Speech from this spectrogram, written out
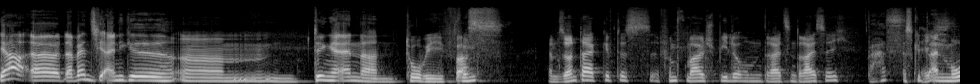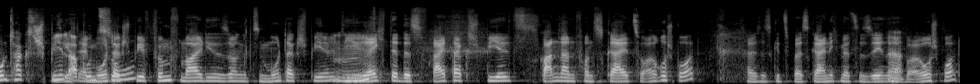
Ja, äh, da werden sich einige ähm, Dinge ändern. Tobi, was? Am Sonntag gibt es fünfmal Spiele um 13.30 Uhr. Was? Es gibt Echt? ein Montagsspiel Es gibt ab ein und Montagsspiel. Fünfmal diese Saison gibt es ein Montagsspiel. Die Rechte des Freitagsspiels wandern von Sky zu Eurosport. Das heißt, es gibt es bei Sky nicht mehr zu sehen, sondern Ja. bei Eurosport.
